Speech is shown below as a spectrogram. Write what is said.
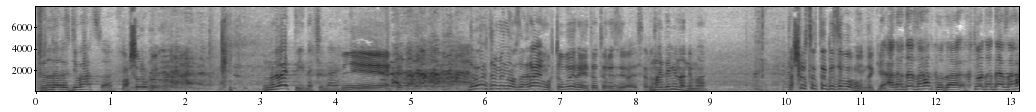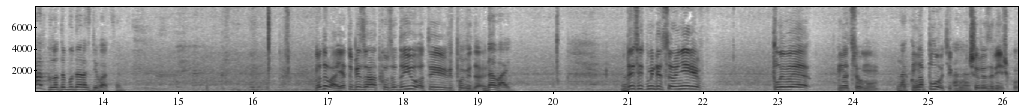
все же надо раздеваться. а? А що робити? Ну давай ты начинай. Ні. Давай в доміно заграємо, хто виграє, той і роздівайся. У мене доміно нема. Та що ж це в тебе за вагон такий? А тогда загадку, хто тогда загадку, то ти буде роздіватися. Ну давай, я тобі загадку задаю, а ти відповідаєш. Давай. Десять міліціонерів пливе на цьому, На ком? плотіку Ага. через річку.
